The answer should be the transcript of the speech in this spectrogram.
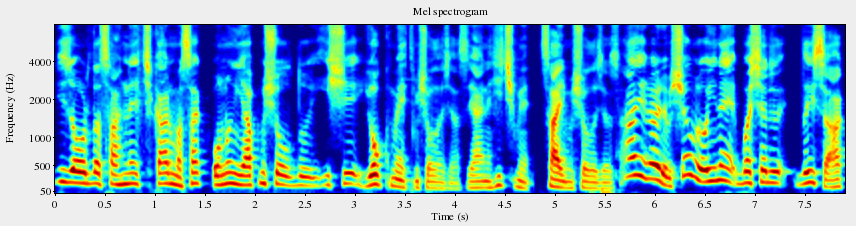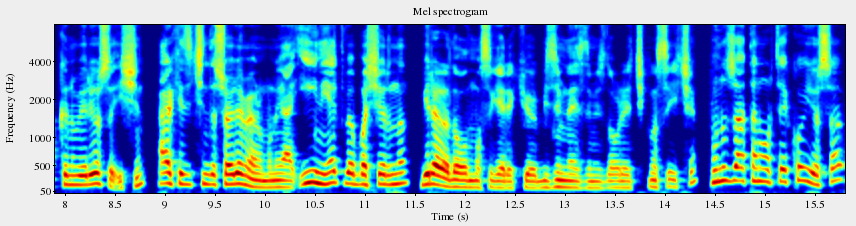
Biz orada sahneye çıkarmasak onun yapmış olduğu işi yok mu etmiş olacağız? Yani hiç mi saymış olacağız? Hayır öyle bir şey olmuyor. O yine başarılıysa, hakkını veriyorsa işin. Herkes için de söylemiyorum bunu. Yani iyi niyet ve başarının bir arada olması gerekiyor bizim nezdimizde oraya çıkması için. Bunu zaten ortaya koyuyorsa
